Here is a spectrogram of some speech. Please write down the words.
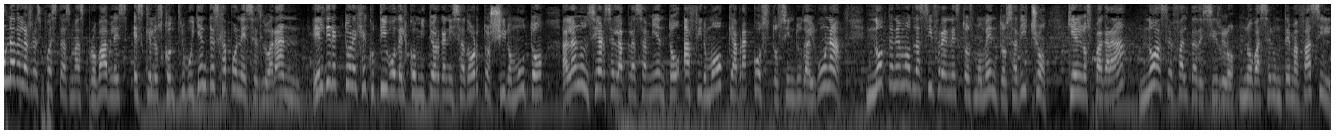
Una de las respuestas más probables es que los contribuyentes japoneses lo harán. El director ejecutivo del comité organizador, Toshiro Muto, al anunciarse el aplazamiento, afirmó que habrá costos sin duda alguna. No tenemos la cifra en estos momentos, ha dicho. ¿Quién los pagará? No hace falta decirlo, no va a ser un tema fácil.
